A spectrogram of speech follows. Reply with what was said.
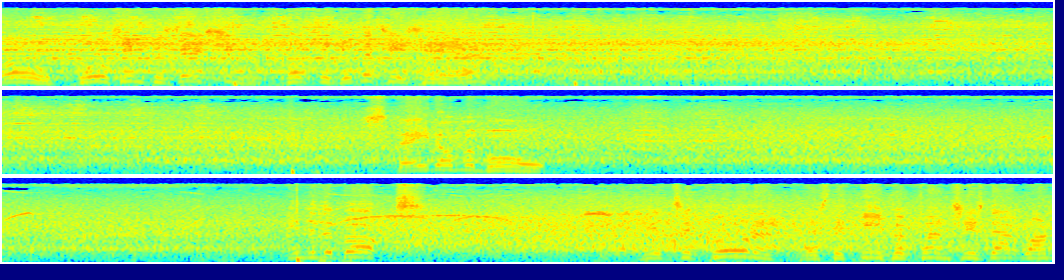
Oh, caught in possession. Possibilities here. Stayed on the ball. Into the box. It's a corner as the keeper punches that one.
